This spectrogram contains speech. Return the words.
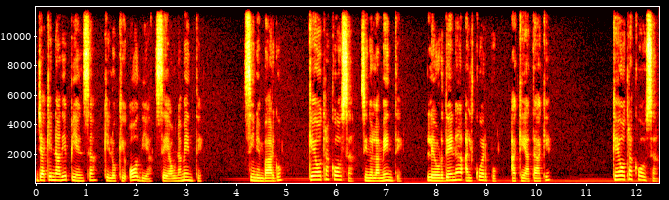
ya que nadie piensa que lo que odia sea una mente. Sin embargo, ¿qué otra cosa sino la mente le ordena al cuerpo a que ataque? ¿Qué otra cosa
